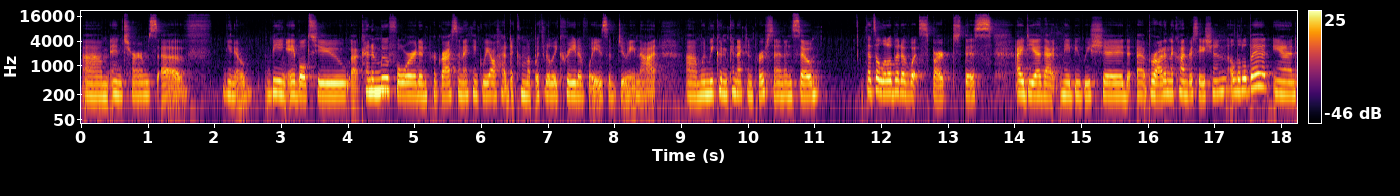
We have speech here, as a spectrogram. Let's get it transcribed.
um, in terms of, you know, being able to uh, kind of move forward and progress. And I think we all had to come up with really creative ways of doing that um, when we couldn't connect in person. And so that's a little bit of what sparked this idea that maybe we should uh, broaden the conversation a little bit. And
